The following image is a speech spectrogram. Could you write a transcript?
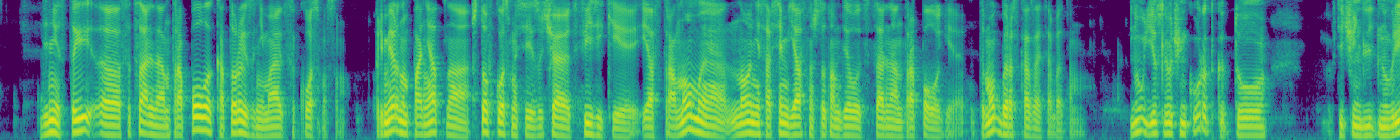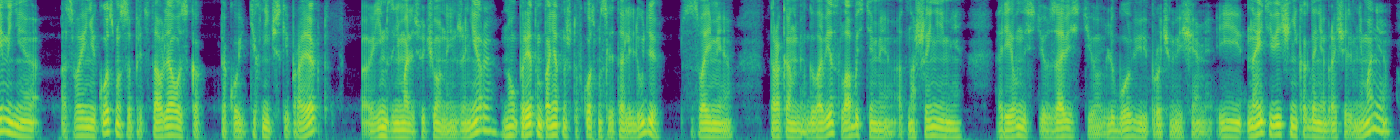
Денис, ты э, социальный антрополог, который занимается космосом. Примерно понятно, что в космосе изучают физики и астрономы, но не совсем ясно, что там делают социальные антропологи. Ты мог бы рассказать об этом? Ну, если очень коротко, то в течение длительного времени освоение космоса представлялось как такой технический проект. Им занимались ученые, инженеры, но при этом понятно, что в космос летали люди со своими тараканами в голове, слабостями, отношениями, ревностью, завистью, любовью и прочими вещами. И на эти вещи никогда не обращали внимания,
